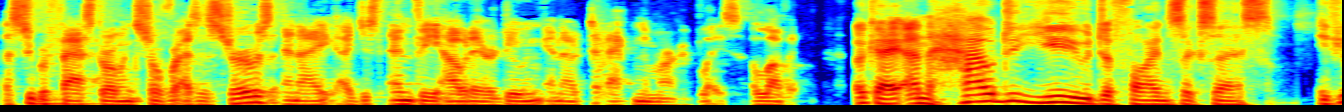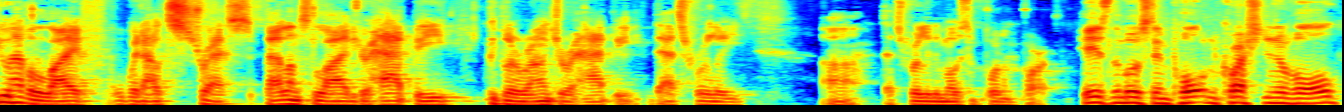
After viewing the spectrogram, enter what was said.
a super fast growing software as a service, and I, I just envy how they're doing and are attacking the marketplace. I love it. Okay, and how do you define success? If you have a life without stress, balanced life, you're happy, people around you are happy. That's really uh, that's really the most important part. Here's the most important question of all:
